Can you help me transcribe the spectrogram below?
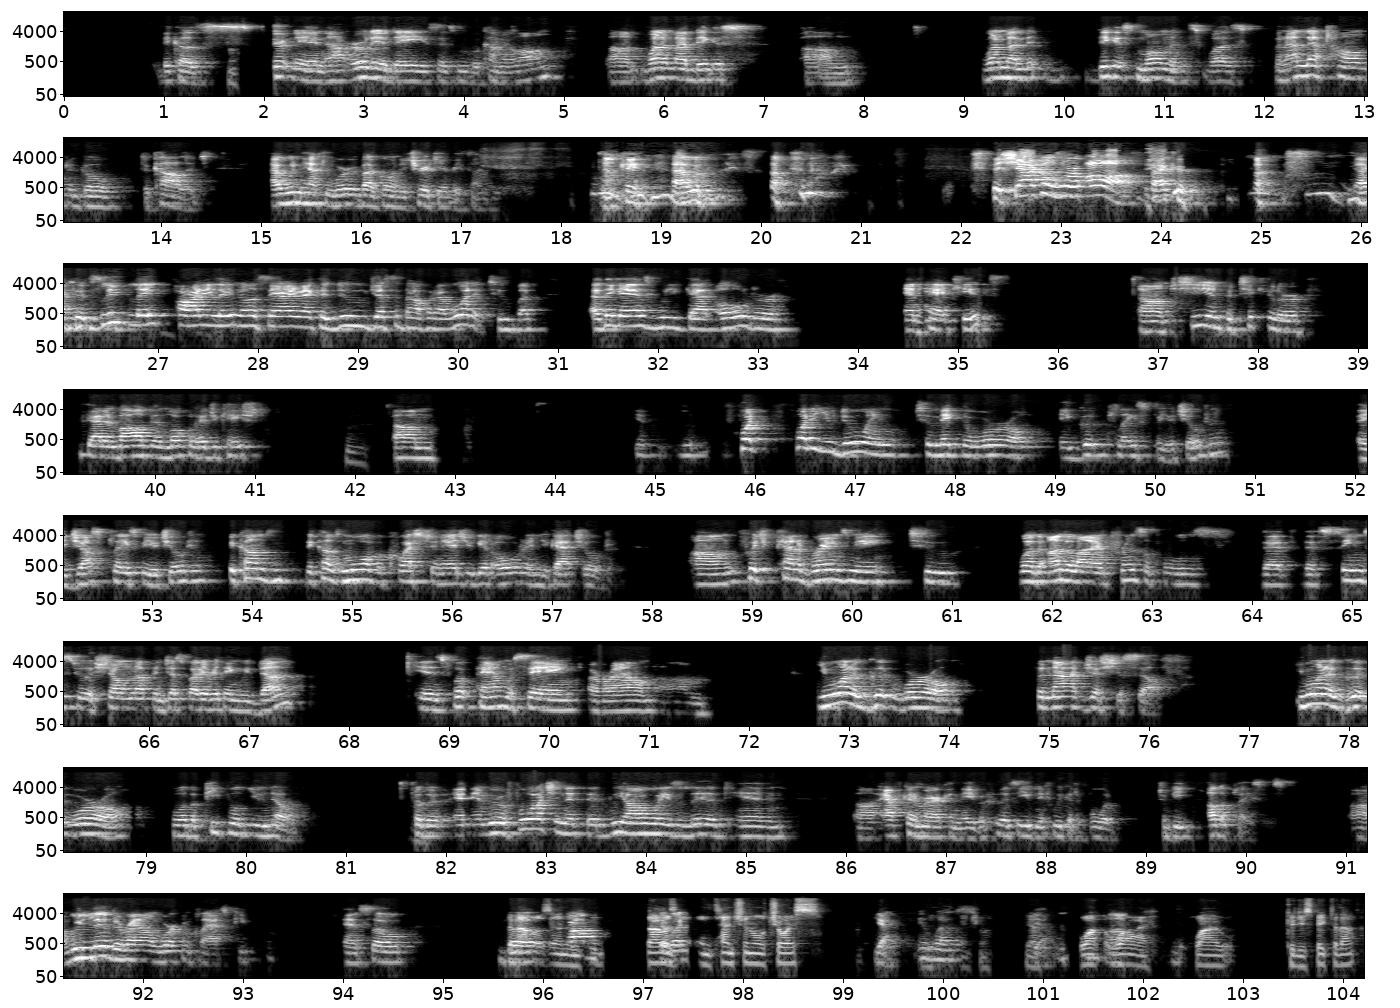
Because certainly in our earlier days as we were coming along, um, one of my biggest um, one of my biggest moments was when I left home to go to college. I wouldn't have to worry about going to church every Sunday. Okay, I would. the shackles were off. I could, I could sleep late, party late on Saturday. I could do just about what I wanted to. But I think as we got older and had kids, um, she in particular got involved in local education. Hmm. Um, you, what what are you doing to make the world a good place for your children? A just place for your children becomes becomes more of a question as you get older and you got children. Um, which kind of brings me to one of the underlying principles that that seems to have shown up in just about everything we've done is what Pam was saying around um, you want a good world but not just yourself. You want a good world for the people you know. For the and, and we were fortunate that we always lived in uh, African American neighborhoods, even if we could afford to be other places. Uh, we lived around working class people, and so the, that was an problem, that was an intentional choice. Yeah, it was. Yeah. yeah. Why? Uh, why? Why? Could you speak to that?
